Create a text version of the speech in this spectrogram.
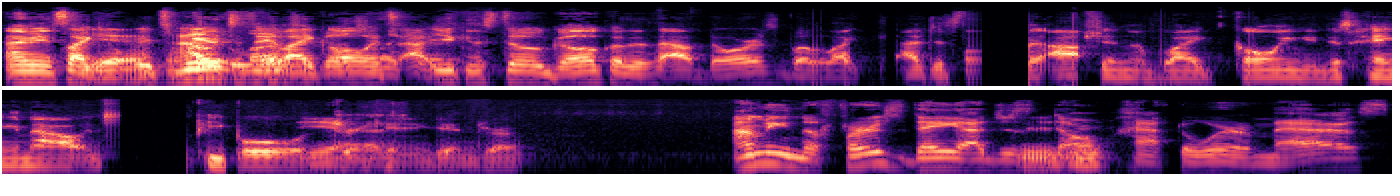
I mean, it's like Yeah. it's weird to say like, go oh, it's like, out, you can still go because it's outdoors, but like I just like the option of like going and just hanging out and people Yeah. drinking and getting drunk. I mean, the first day I just Mhm. don't have to wear a mask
